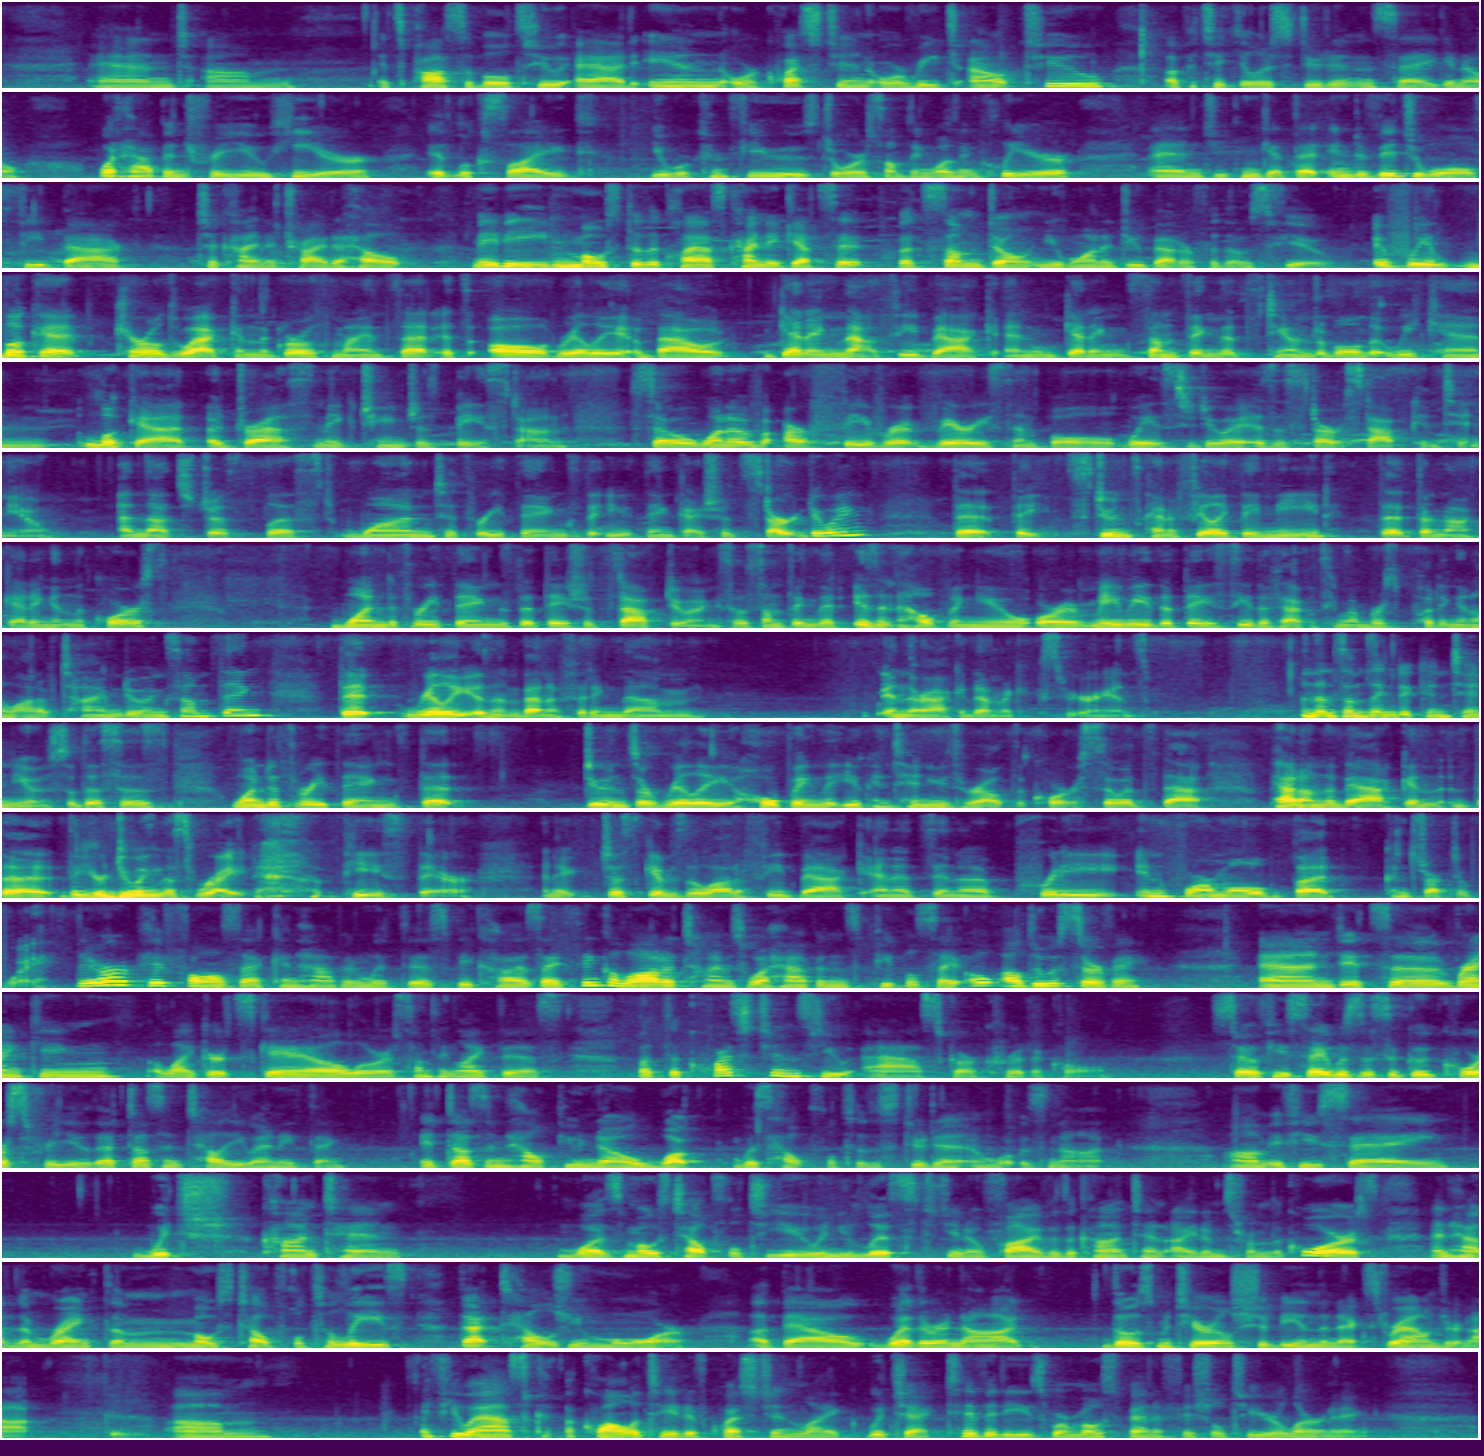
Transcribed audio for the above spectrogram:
And um, it's possible to add in or question or reach out to a particular student and say, you know, what happened for you here? It looks like you were confused or something wasn't clear and you can get that individual feedback to kind of try to help. Maybe most of the class kind of gets it, but some don't. You want to do better for those few. If we look at Carol Dweck and the growth mindset, it's all really about getting that feedback and getting something that's tangible that we can look at, address, make changes based on. So one of our favorite, very simple ways to do it is a start, stop, continue and that's just list one to three things that you think I should start doing that the students kind of feel like they need that they're not getting in the course. One to three things that they should stop doing. So something that isn't helping you, or maybe that they see the faculty members putting in a lot of time doing something that really isn't benefiting them in their academic experience. And then something to continue. So this is one to three things that students are really hoping that you continue throughout the course. So it's that pat on the back and the, the you're doing this right piece there. And it just gives a lot of feedback and it's in a pretty informal but constructive way. There are pitfalls that can happen with this because I think a lot of times what happens, people say, oh, I'll do a survey. And it's a ranking, a Likert scale, or something like this. But the questions you ask are critical. So if you say, was this a good course for you, that doesn't tell you anything. It doesn't help you know what was helpful to the student and what was not. Um, if you say, which content was most helpful to you? and you list you know five of the content items from the course and have them rank them most helpful to least that tells you more about whether or not those materials should be in the next round or not. Um, if you ask a qualitative question like which activities were most beneficial to your learning?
